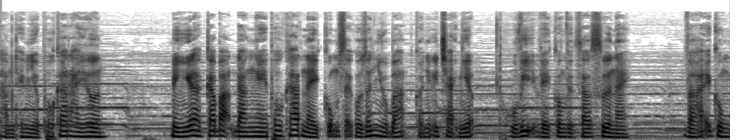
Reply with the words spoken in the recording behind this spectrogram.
làm thêm nhiều podcast hay hơn. Mình nghĩ là các bạn đang nghe podcast này cũng sẽ có rất nhiều bạn có những trải nghiệm thú vị về công việc giáo sư này và hãy cùng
